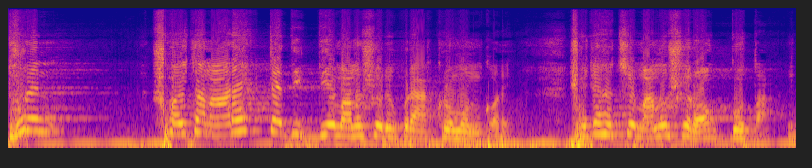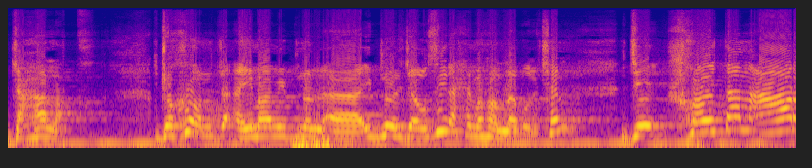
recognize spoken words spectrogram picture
ধরেন, শয়তান আর একটা দিক দিয়ে মানুষের উপরে আক্রমণ করে। সেটা হচ্ছে মানুষের অজ্ঞতা, জাহালাত। যখন ইমাম ইবনুল ইবনুল জাউজি রাহেমহল্লা বলছেন যে শয়তান আর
